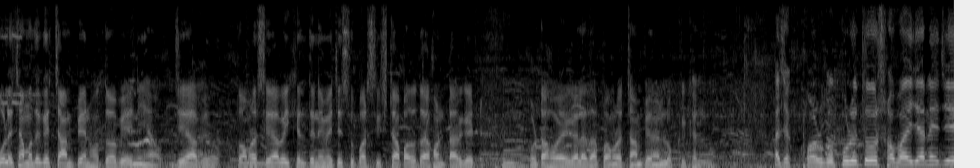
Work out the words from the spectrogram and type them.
বলেছে আমাদেরকে চ্যাম্পিয়ন হতে হবে এনি হাও হবে হোক। তো আমরা সেভাবেই খেলতে নেমেছি সুপার সিক্সটা আপাতত এখন টার্গেট ওটা হয়ে গেলে তারপর আমরা চ্যাম্পিয়নের লক্ষ্যে খেলব। আচ্ছা খড়গপুরে তো সবাই জানে যে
